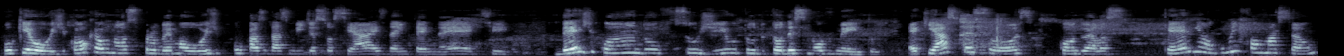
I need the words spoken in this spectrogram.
Porque hoje, qual que é o nosso problema hoje por causa das mídias sociais, da internet, Desde quando surgiu tudo, todo esse movimento? É que as pessoas, quando elas querem alguma informação,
